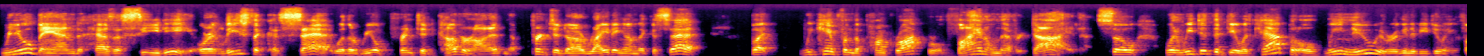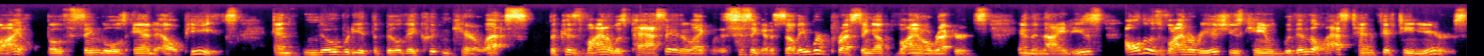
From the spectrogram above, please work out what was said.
real band has a CD or at least a cassette with a real printed cover on it and the printed uh, writing on the cassette. But we came from the punk rock world. Vinyl never died. So when we did the deal with Capitol, we knew we were going to be doing vinyl, both singles and LPs. And nobody at the bill, they couldn't care less because vinyl was passe. They're like, well, this isn't going to sell. They weren't pressing up vinyl records in the 90s. All those vinyl reissues came within the last 10, 15 years,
